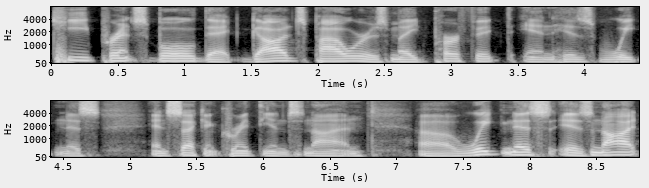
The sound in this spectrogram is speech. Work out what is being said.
key principle that God's power is made perfect in his weakness in 2 Corinthians 9. Uh, weakness is not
